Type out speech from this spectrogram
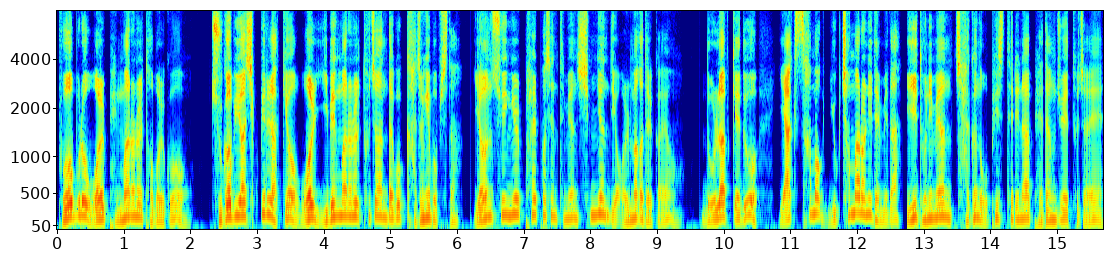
부업으로 월 100만 원을 더 벌고 주거비와 식비를 아껴 월 200만 원을 투자한다고 가정해 봅시다. 연 수익률 8%면 10년 뒤 얼마가 될까요? 놀랍게도 약 3억 6천만 원이 됩니다. 이 돈이면 작은 오피스텔이나 배당주에 투자해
